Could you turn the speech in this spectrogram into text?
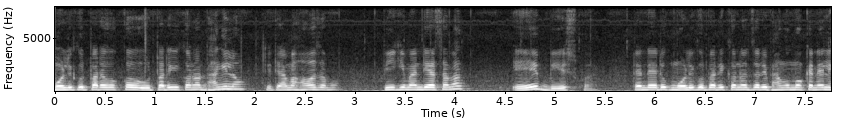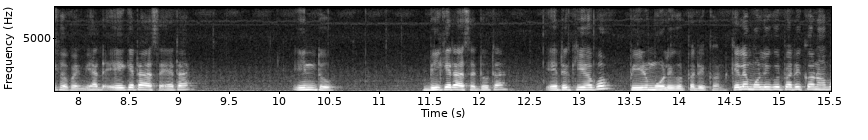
মৌলিক উৎপাদকক উৎপাদকীকৰণত ভাঙি লওঁ তেতিয়া আমাৰ সহজ হ'ব। পি কিমান দি আছে আমাক? এ বি স্কোৱাৰ তেন্তে এইটোক মৌলিক উৎপাদকীকৰণত যদি ভাঙো মই কেনে লিখিব পাৰিম? ইয়াত এ কেইটা আছে? এটা ইনটু বি কেইটা আছে? দুটা। এইটো কি হ'ব? পিৰ মৌলিক উৎপাদীকৰণ কেলৈ মৌলিক উৎপাদীকৰণ হ'ব?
